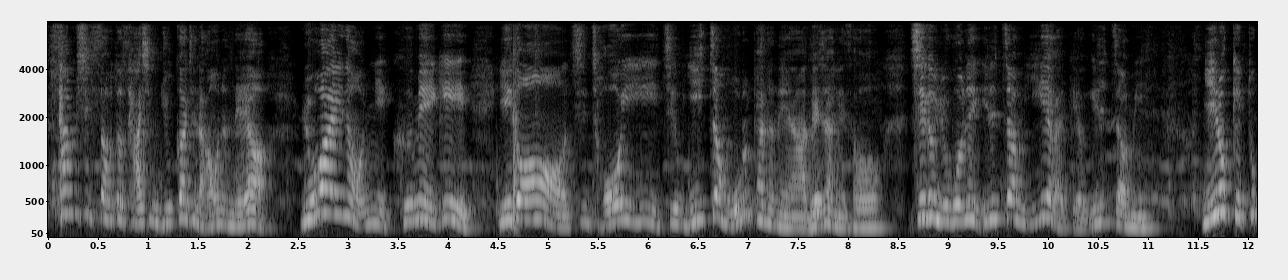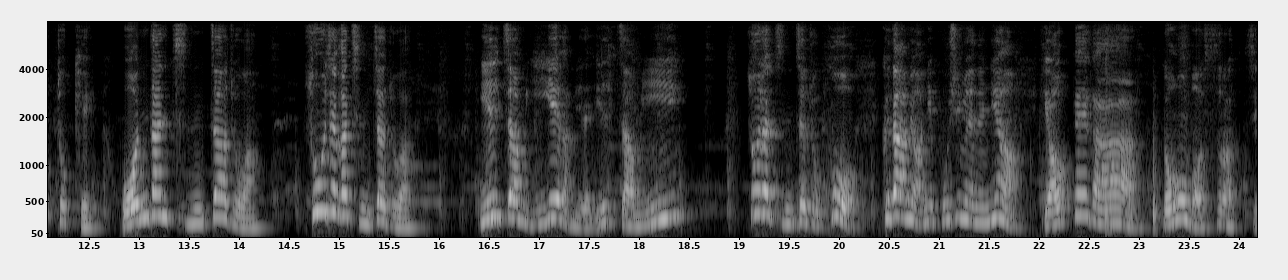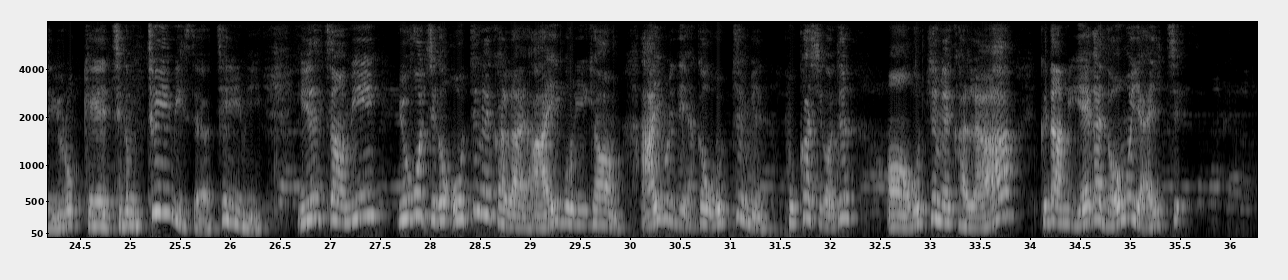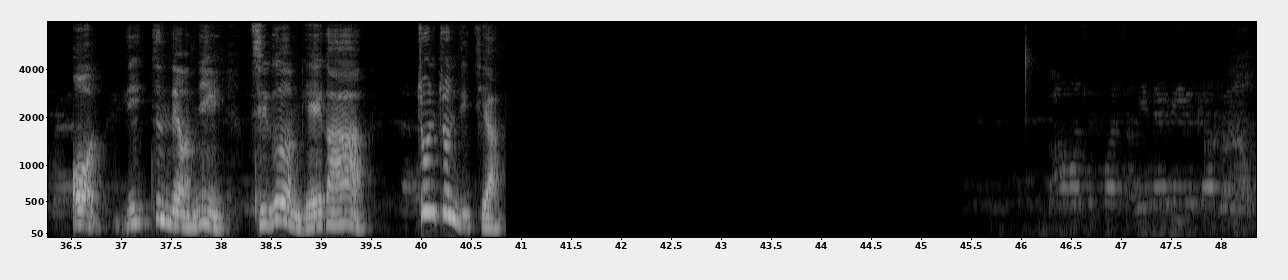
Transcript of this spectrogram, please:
30서부터 46까지 나오는데요. 요 아이는 언니 금액이 이거 지금 저희 지금 2.5를 파는 애야 매장에서 지금 요거는 1.2에 갈게요. 1.2 이렇게 톡톡해. 원단 진짜 좋아. 소재가 진짜 좋아. 1.2에 갑니다. 1.2 소재 진짜 좋고 그 다음에 언니 보시면은요 옆에가 너무 멋스럽지. 이렇게 지금 트임이 있어요 트임이. 1.2 요거 지금 오트밀 컬러예요. 아이보리 겸 아이보리인데 약간 오트밀 보카시거든? 어 오트밀 컬러 그 다음에 얘가 너무 얇지 어 니트인데 언니. 지금 얘가 쫀쫀 니트야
